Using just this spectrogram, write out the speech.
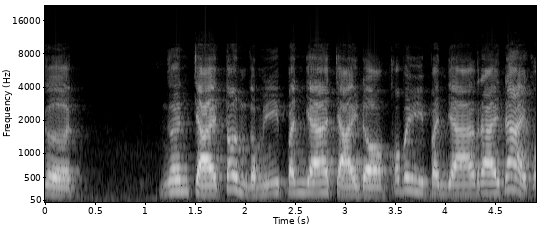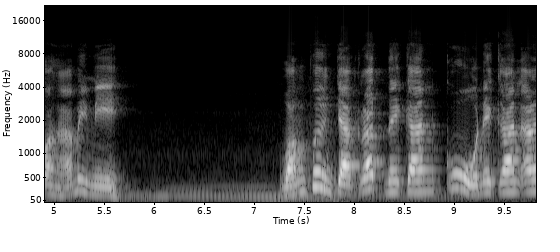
เกิด เงินจ่ายต้นก็ไม่มีปัญญาจ่ายดอกก็ไม่มีปัญญารายได้ก็หาไม่มี หวังพึ่งจากรัฐในการกู้ในการอะไร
